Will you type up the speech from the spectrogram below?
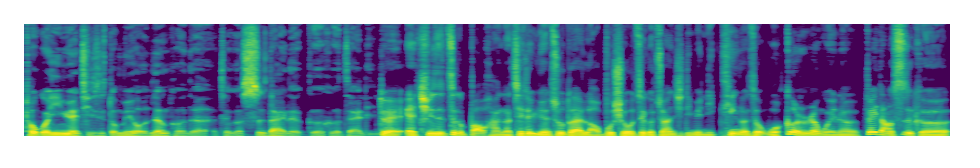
透过音乐，其实都没有任何的这个世代的隔阂在里面。对，哎，其实这个包含了这些元素都在《老不休》这个专辑里面。你听了之后，我个人认为呢，非常适合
